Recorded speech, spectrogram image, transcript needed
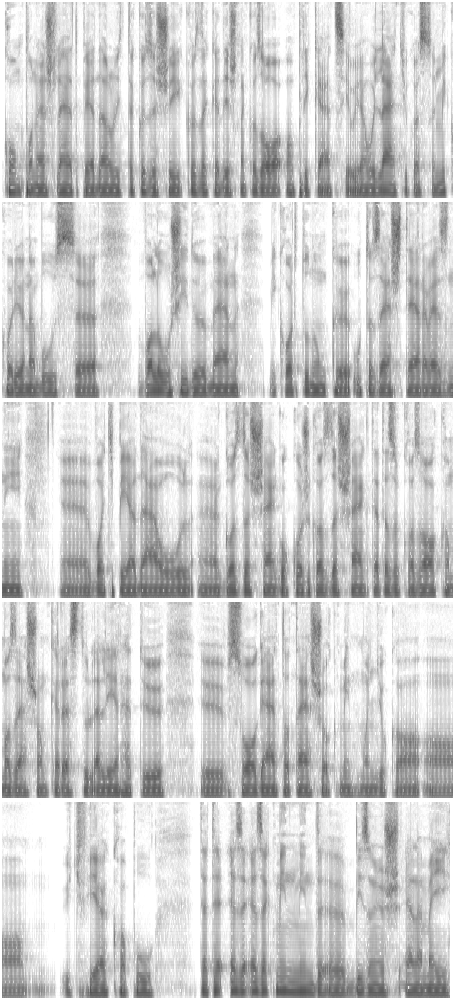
komponens lehet például itt a közösségi közlekedésnek az applikációja, hogy látjuk azt, hogy mikor jön a busz valós időben, mikor tudunk utazást tervezni, vagy például gazdaság, okos gazdaság, tehát azok az alkalmazáson keresztül elérhető szolgáltatások, mint mondjuk a, a ügyfélkapu, tehát ezek mind-mind bizonyos elemei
